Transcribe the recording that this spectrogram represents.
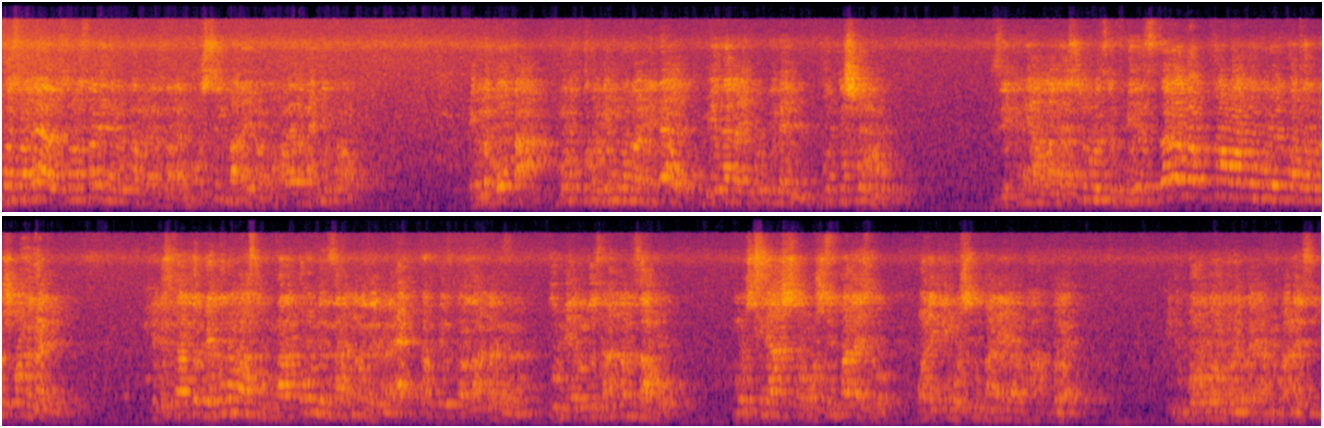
চলে আলোচনা এগুলো বোকা না, একটা না। তুমি আমি তো জাহান্নামে যাব। মসজিদে আসছো মসজিদ বানাইছো। অনেকে মসজিদ বানিয়ে ভাব দেয় একটু বড় বড় মনে করে আমি বানাইছি।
